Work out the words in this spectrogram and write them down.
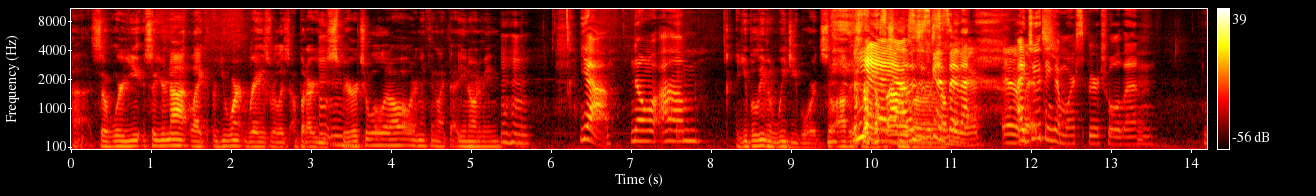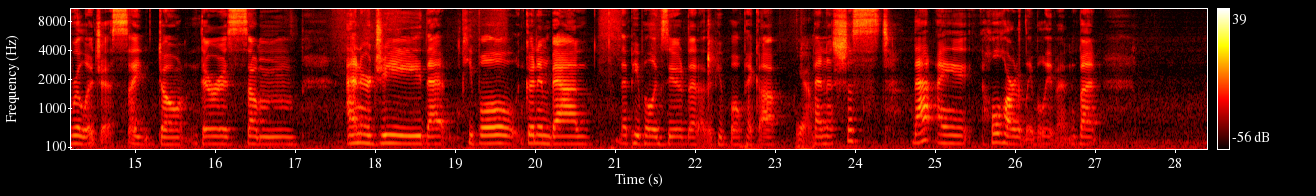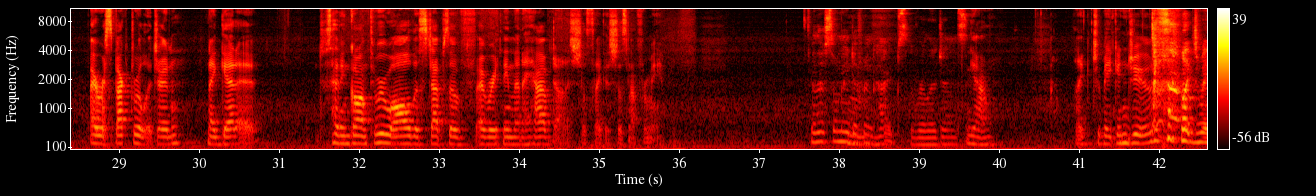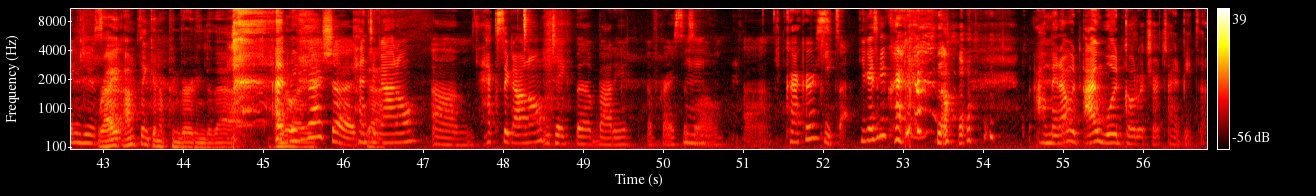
Uh, so were you? So you're not like you weren't raised religious, but are you spiritual at all or anything like that? You know what I mean? Mm-hmm. Yeah. No. Um. You believe in Ouija boards, so obviously. Yeah, yeah, yeah, I was just gonna say that. there. And a I do think I'm more spiritual than religious. I don't. There is some energy that people, good and bad, that people exude that other people pick up. Yeah. And it's just that I wholeheartedly believe in. But I respect religion and I get it. Just having gone through all the steps of everything that I have done, it's just like, it's just not for me. And there's so Hmm. many different types of religions. Yeah. Like Jamaican Jews, like Jamaican Jews. Right? I'm thinking of converting to that. I How do think you guys should. pentagonal, Um, hexagonal, you take the body of Christ as Mhm. well. Uh, crackers. pizza. You guys get crackers? no. Oh man, I would I would go to a church that had pizza.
